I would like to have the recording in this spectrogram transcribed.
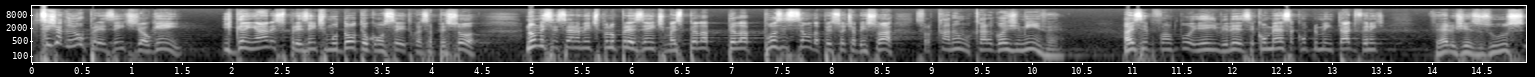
Você já ganhou o presente de alguém e ganhar esse presente mudou o teu conceito com essa pessoa? Não necessariamente pelo presente, mas pela, pela posição da pessoa te abençoar. Você fala, caramba, o cara gosta de mim, velho. Aí você fala, pô, e aí, beleza? Você começa a cumprimentar diferente. Velho, Jesus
